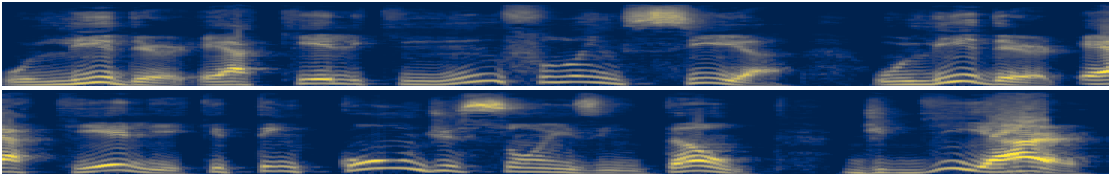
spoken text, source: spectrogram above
o líder é aquele que influencia, o líder é aquele que tem condições então de guiar,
